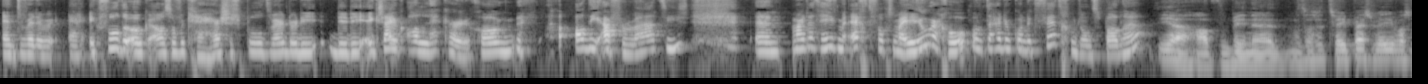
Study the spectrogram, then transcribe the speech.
En toen werden we echt... Ik voelde ook alsof ik gehersenspoeld werd door die, die, die... Ik zei ook al lekker. Gewoon al die affirmaties. En, maar dat heeft me echt volgens mij heel erg geholpen. Want daardoor kon ik vet goed ontspannen. Ja, had binnen, wat was het, twee persweeën was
